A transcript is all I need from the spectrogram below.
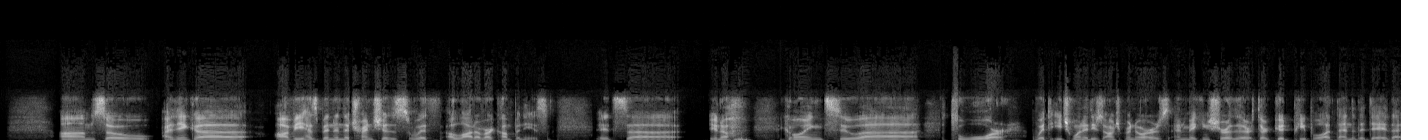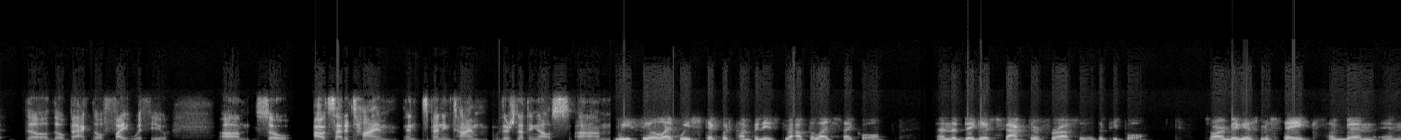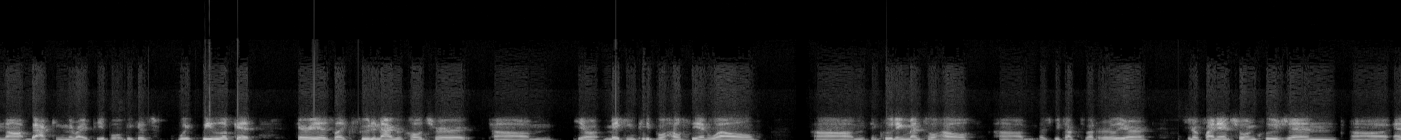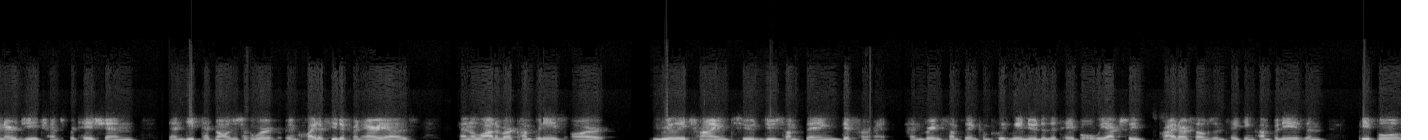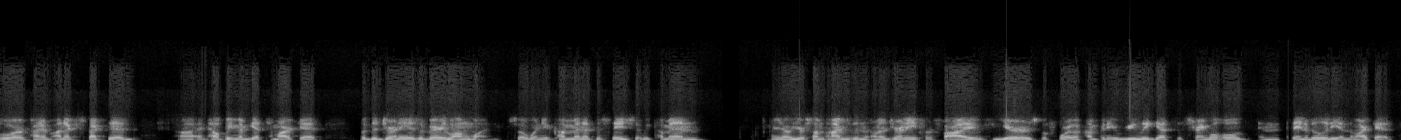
Um, so I think uh, Avi has been in the trenches with a lot of our companies. It's uh, you know going to uh, to war with each one of these entrepreneurs and making sure they're they're good people at the end of the day that they'll they'll back they'll fight with you. Um, so outside of time and spending time, there's nothing else. Um, we feel like we stick with companies throughout the life cycle. And the biggest factor for us is the people. So our biggest mistakes have been in not backing the right people because we, we look at areas like food and agriculture, um, you know, making people healthy and well, um, including mental health, um, as we talked about earlier, you know, financial inclusion, uh, energy, transportation, and deep technology. So we're in quite a few different areas, and a lot of our companies are really trying to do something different and bring something completely new to the table. We actually pride ourselves in taking companies and people who are kind of unexpected uh, and helping them get to market. But the journey is a very long one. So when you come in at the stage that we come in, you know, you're sometimes in, on a journey for five years before the company really gets a stranglehold in sustainability in the market.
